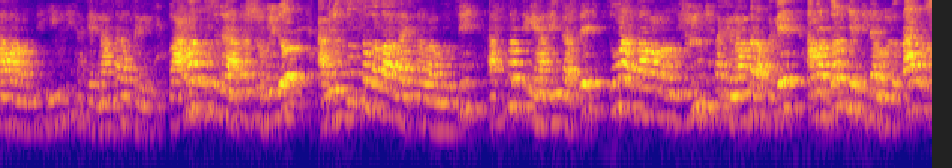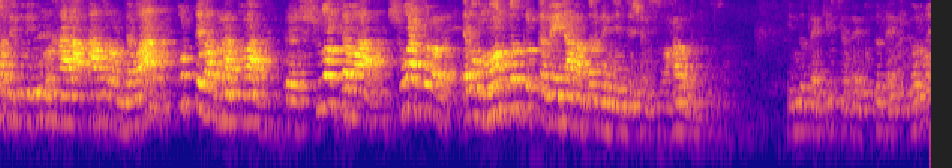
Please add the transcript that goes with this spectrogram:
বাবা মা যদি থাকে, নাসারা থাকে, তো আমার বস্তুদের আদর্শ হইল আমি রসুল সাল্লাল্লাহু আলাইহি সাল্লাম বলছি আসমান থেকে হাদিসটা আছে তোমার বাবা মা যদি ইহুদি থাকে, নাসারা থাকে, আমার ধর্মের বিধান হলো তার সাথে তুমি কোনো খারাপ আচরণ, ব্যবহার করতে পারবে না, তোমার সুলভ ব্যবহার সুআচরণ এবং মহব্বত করতে হবে, এটা আমার ধর্মের নির্দেশ সুবহানাল্লাহ হিন্দু থেকে খ্রিস্টান থেকে বৌদ্ধ এই ধর্মে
